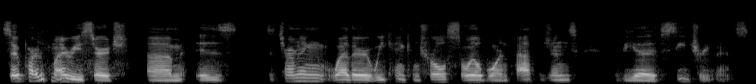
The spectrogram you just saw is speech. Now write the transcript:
So part of my research um, is determining whether we can control soil-borne pathogens via seed treatments.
